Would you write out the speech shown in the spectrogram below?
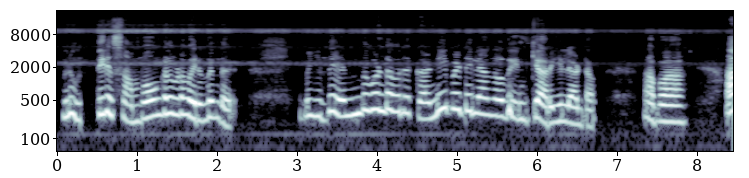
ഇങ്ങനെ ഒത്തിരി സംഭവങ്ങൾ ഇവിടെ വരുന്നുണ്ട്. അപ്പം ഇത് എന്തുകൊണ്ട് അവർ കണ്ണി പെട്ടില്ല എന്നുള്ളത് എനിക്കറിയില്ല കേട്ടോ. അപ്പോൾ ആ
